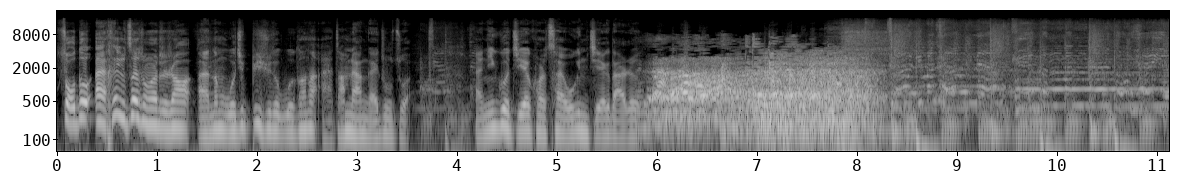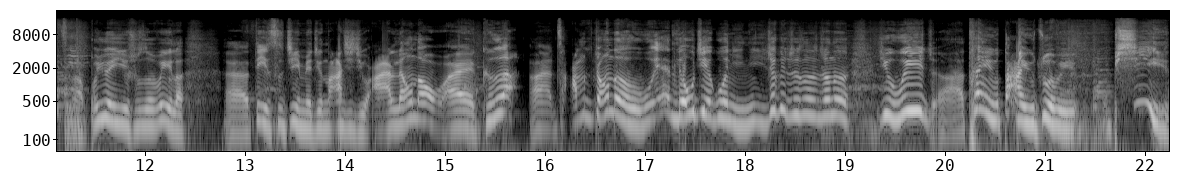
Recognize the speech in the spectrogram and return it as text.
找到哎还有这种样的人，哎，那么我就必须得我跟他哎，咱们俩挨住坐，哎，你给我接一块菜，我给你煎个大肉。啊不愿意说是为了，呃，第一次见面就拿起酒啊，领导，哎，哥，哎，咱们真的我也了解过你，你这个真的真的有为啊，太有大有作为，屁！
